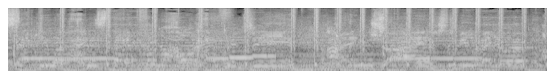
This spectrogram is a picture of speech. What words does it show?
Secular anesthetic from my own effigy. I didn't try just to be regular.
